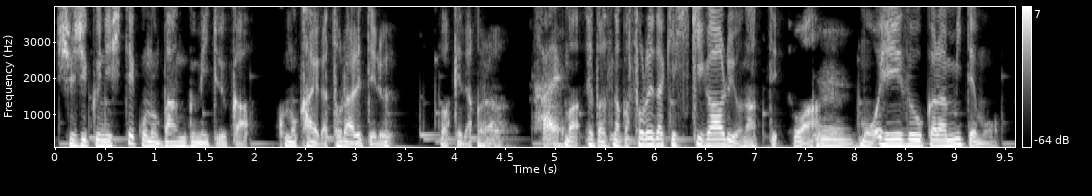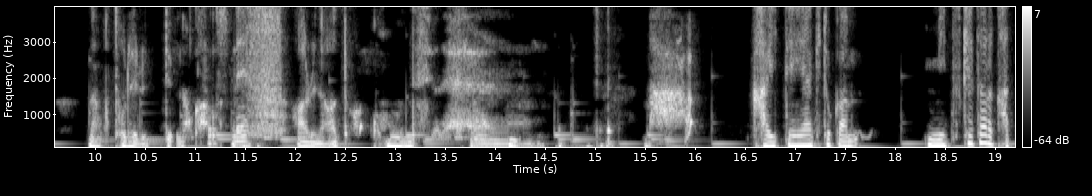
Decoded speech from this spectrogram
主軸にしてこの番組というか、この回が撮られてるわけだから。はい。まあ、やっぱなんかそれだけ引きがあるよなっていうのは、うん。もう映像から見てもなんか撮れるっていうのがそうですね。あるなとは思うんですよね。うん。まあ、回転焼きとか見つけたら買っ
